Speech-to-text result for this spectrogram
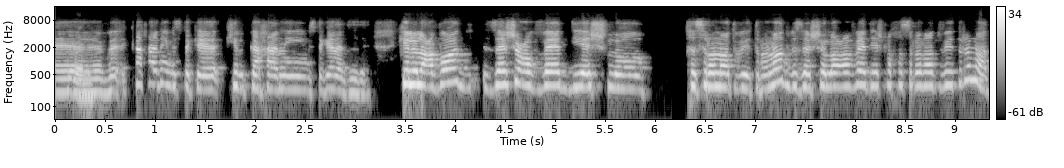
אה, כן. וככה אני מסתכלת, כאילו ככה אני מסתכלת על זה. כאילו לעבוד, זה שעובד יש לו חסרונות ויתרונות, וזה שלא עובד יש לו חסרונות ויתרונות.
